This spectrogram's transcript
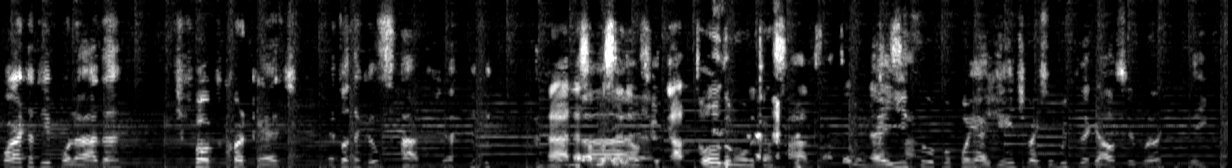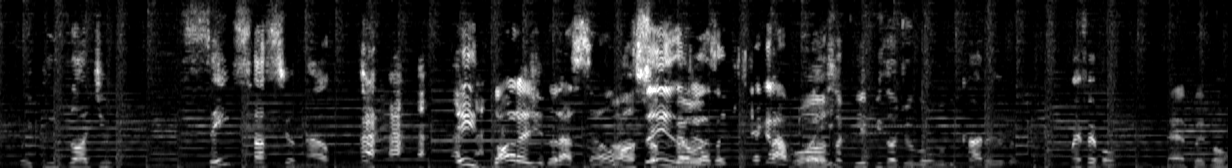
Quarta temporada de Popcorncast. Eu tô até cansado já. Ah, não é só Ah, você é. não, filho. Tá todo mundo cansado. Tá todo mundo É cansado. isso, acompanha a gente, vai ser muito legal. Semana que vem, episódio sensacional. Seis horas de duração. Nossa, seis meu. horas de duração que já gravou aí. Nossa, que episódio longo do caramba. Mas foi bom. É, foi bom.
